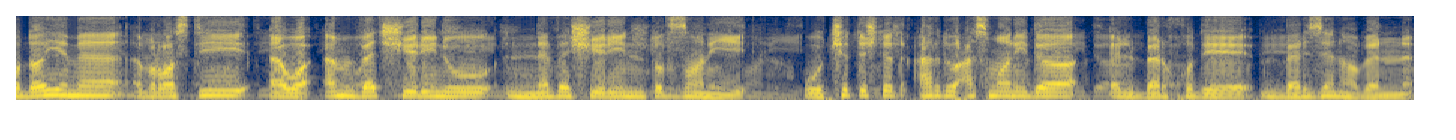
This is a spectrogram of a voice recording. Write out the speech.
خدای ما براستی أو ام ود شیرین و و چه تشتت عرض دا البر خود برزنابن.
